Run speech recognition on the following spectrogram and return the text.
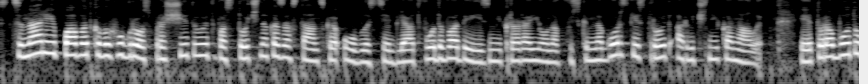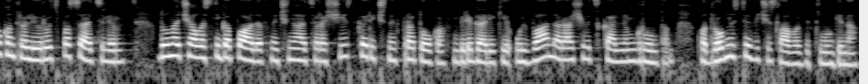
Сценарии паводковых угроз просчитывают в Восточно-Казахстанской области. Для отвода воды из микрорайонов в Усть-Каменогорске строят арычные каналы. Эту работу контролируют спасатели. До начала снегопадов начинается расчистка речных протоков. Берега реки Ульба наращивают скальным грунтом. Подробности у Вячеслава Ветлугина.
